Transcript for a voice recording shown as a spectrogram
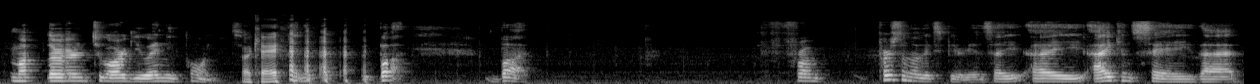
must learn to argue any point Okay. but but from personal experience I, I i can say that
